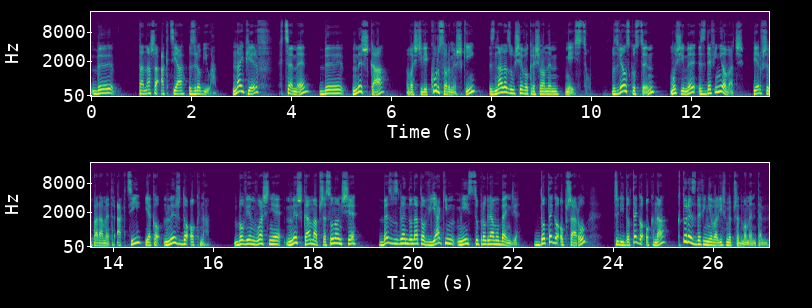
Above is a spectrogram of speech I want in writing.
by ta nasza akcja zrobiła. Najpierw chcemy, by myszka, a właściwie kursor myszki, znalazł się w określonym miejscu. W związku z tym musimy zdefiniować pierwszy parametr akcji jako mysz do okna, bowiem właśnie myszka ma przesunąć się bez względu na to, w jakim miejscu programu będzie, do tego obszaru, czyli do tego okna, które zdefiniowaliśmy przed momentem.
